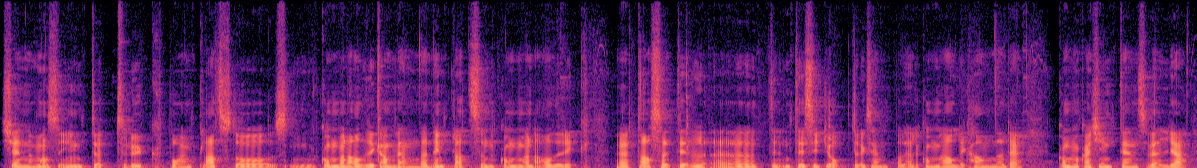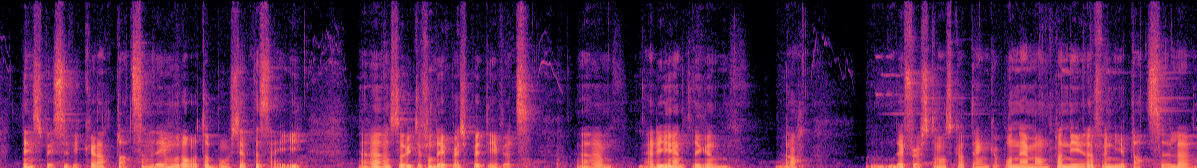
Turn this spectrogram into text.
känner man sig inte trygg på en plats då kommer man aldrig använda den platsen, kommer man aldrig eh, ta sig till, till, till, sitt jobb till exempel, eller kommer aldrig handla där, kommer man kanske inte ens välja den specifika platsen eller det området att bosätta sig i. Eh, så utifrån det perspektivet eh, är det egentligen ja, det första man ska tänka på när man planerar för nya platser eller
